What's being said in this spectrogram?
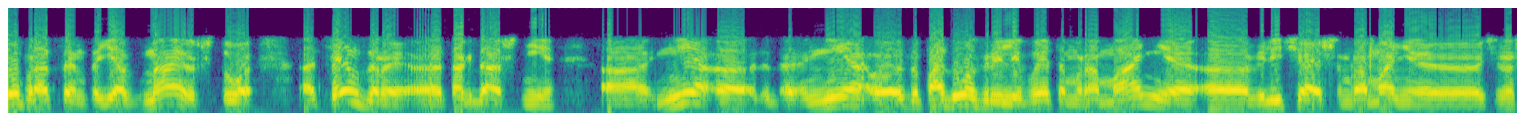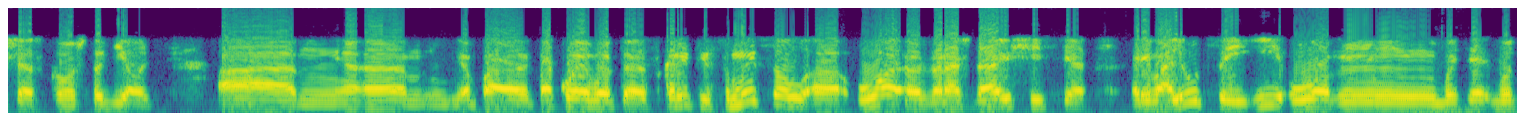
сто процентов я знаю, что э, цензоры э, тогдашние э, не, не заподозрили в этом романе, величайшем романе Чернышевского «Что делать?», а, а, такой вот скрытый смысл а, о зарождающейся революции и о вот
